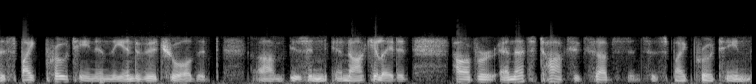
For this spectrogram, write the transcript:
a spike protein in the individual that um, is in, inoculated. However, and that's a toxic substance, the spike protein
